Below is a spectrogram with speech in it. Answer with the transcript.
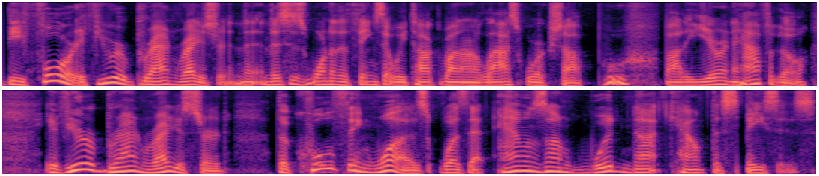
before, if you were brand registered, and this is one of the things that we talked about in our last workshop whew, about a year and a half ago, if you're a brand registered, the cool thing was was that Amazon would not count the spaces.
